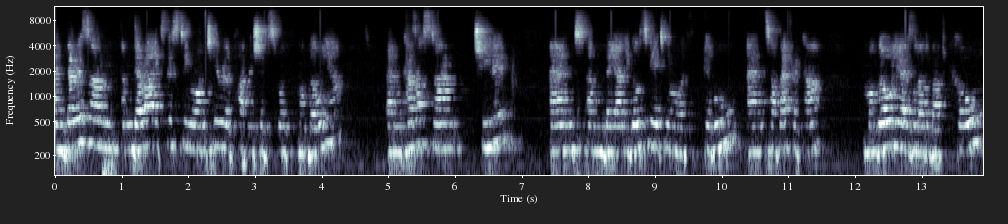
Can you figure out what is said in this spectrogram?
And there is um, um there are existing material partnerships with Mongolia, um, Kazakhstan, Chile, and um, they are negotiating with Peru and South Africa. Mongolia is a lot about coal.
